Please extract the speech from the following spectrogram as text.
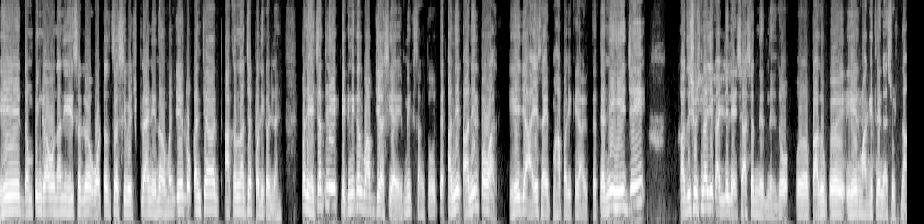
हे डम्पिंग ग्राउंड आणि हे सगळं वॉटरचं सिवेज प्लॅन येणं म्हणजे लोकांच्या आकलनाच्या पलीकडलं आहे. पण ह्याच्यातली एक टेक्निकल बाब जी अशी आहे मी सांगतो ते अनिल अनिल पवार हे जे आय एस आहेत महापालिके आयुक्त त्यांनी ही जी अधिसूचना जी काढलेली आहे शासन निर्णय जो प्रारूप हे मागितलेला आहे सूचना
